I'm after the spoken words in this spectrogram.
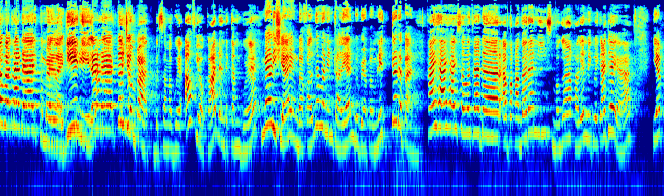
Sobat Radar, kembali lagi di Radar 74 Bersama gue Afyoka dan rekan gue Melisha yang bakal nemenin kalian beberapa menit ke depan. Hai hai hai Sobat Radar, apa kabarnya nih? Semoga kalian baik-baik aja ya Yap,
